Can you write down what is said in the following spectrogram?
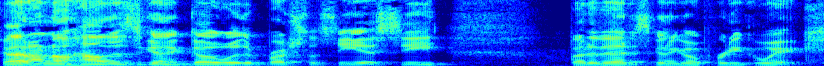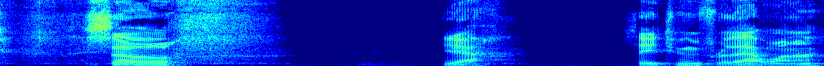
I don't know how this is going to go with a brushless ESC, but I bet it's going to go pretty quick. So, yeah, stay tuned for that one, huh?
